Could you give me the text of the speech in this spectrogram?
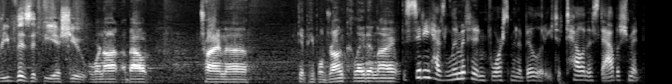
revisit the issue. We're not about trying to get people drunk late at night. The city has limited enforcement ability to tell an establishment,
